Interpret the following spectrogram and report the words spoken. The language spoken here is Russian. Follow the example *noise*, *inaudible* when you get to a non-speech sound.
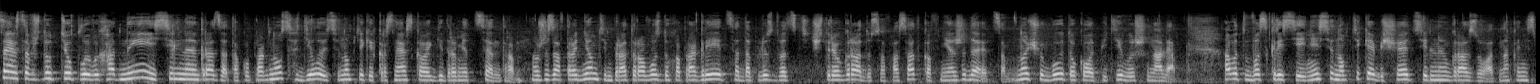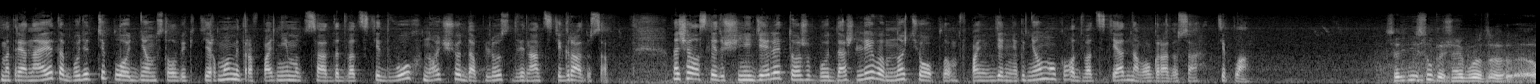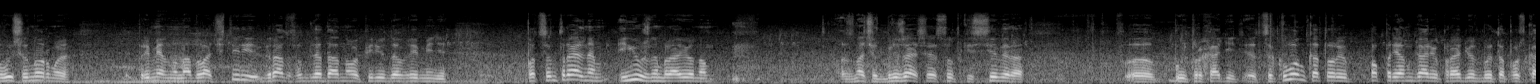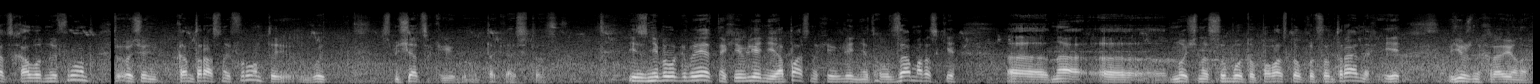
Красноярцев ждут теплые выходные и сильная гроза. Такой прогноз делают синоптики Красноярского гидрометцентра. Уже завтра днем температура воздуха прогреется до плюс 24 градусов. Осадков не ожидается. Ночью будет около 5 выше 0. А вот в воскресенье синоптики обещают сильную грозу. Однако, несмотря на это, будет тепло. Днем столбики термометров поднимутся до 22, ночью до плюс 12 градусов. Начало следующей недели тоже будет дождливым, но теплым. В понедельник днем около 21 градуса тепла. Среднесуточные будут э, выше нормы примерно на 2-4 градуса для данного периода времени. По центральным и южным районам, *clears throat* значит, в ближайшие сутки с севера э, будет проходить э, циклон, который по Приангарию пройдет, будет опускаться холодный фронт. Очень контрастный фронт и будет смещаться к югу. Вот такая ситуация. Из неблагоприятных явлений, опасных явлений, это вот заморозки э, на э, ночь на субботу по востоку центральных и в южных районах.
